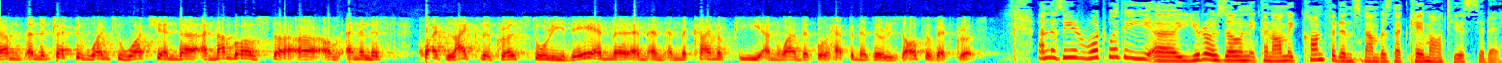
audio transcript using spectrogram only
um, an attractive one to watch, and uh, a number of, uh, of analysts quite like the growth story there and the, and, and, and the kind of PE unwind that will happen as a result of that growth. And Nazir, what were the uh, Eurozone economic confidence numbers that came out yesterday?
